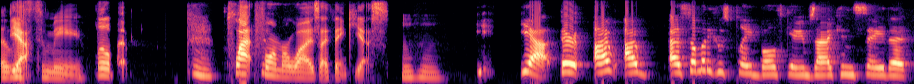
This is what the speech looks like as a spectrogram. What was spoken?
at yeah, least to me. A little bit. Mm. Platformer wise, I think yes. Mm-hmm. Yeah, there. I, I, as somebody who's played both games, I can say that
